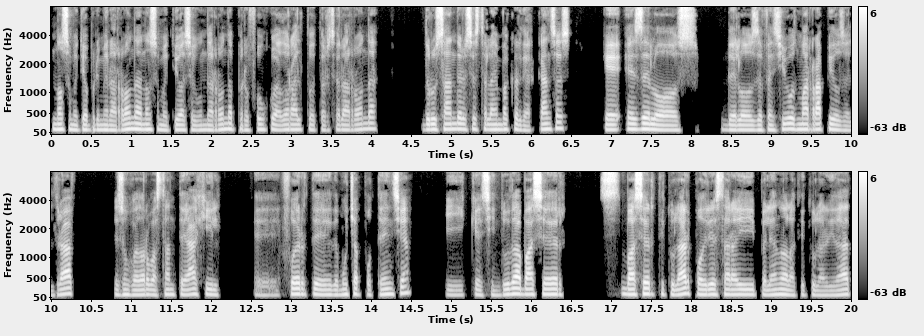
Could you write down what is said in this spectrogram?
No se metió a primera ronda, no se metió a segunda ronda, pero fue un jugador alto de tercera ronda. Drew Sanders, este linebacker de Arkansas, que es de los, de los defensivos más rápidos del draft. Es un jugador bastante ágil, eh, fuerte, de mucha potencia y que sin duda va a ser va a ser titular, podría estar ahí peleando a la titularidad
